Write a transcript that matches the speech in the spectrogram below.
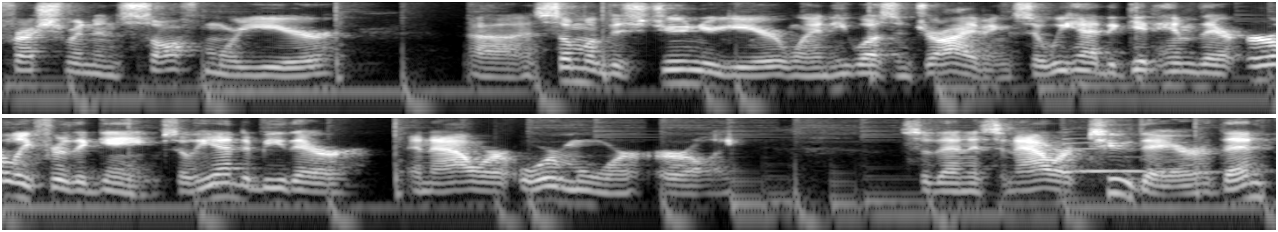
freshman and sophomore year, uh, and some of his junior year when he wasn't driving. So, we had to get him there early for the game. So, he had to be there an hour or more early. So then it's an hour to there, then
